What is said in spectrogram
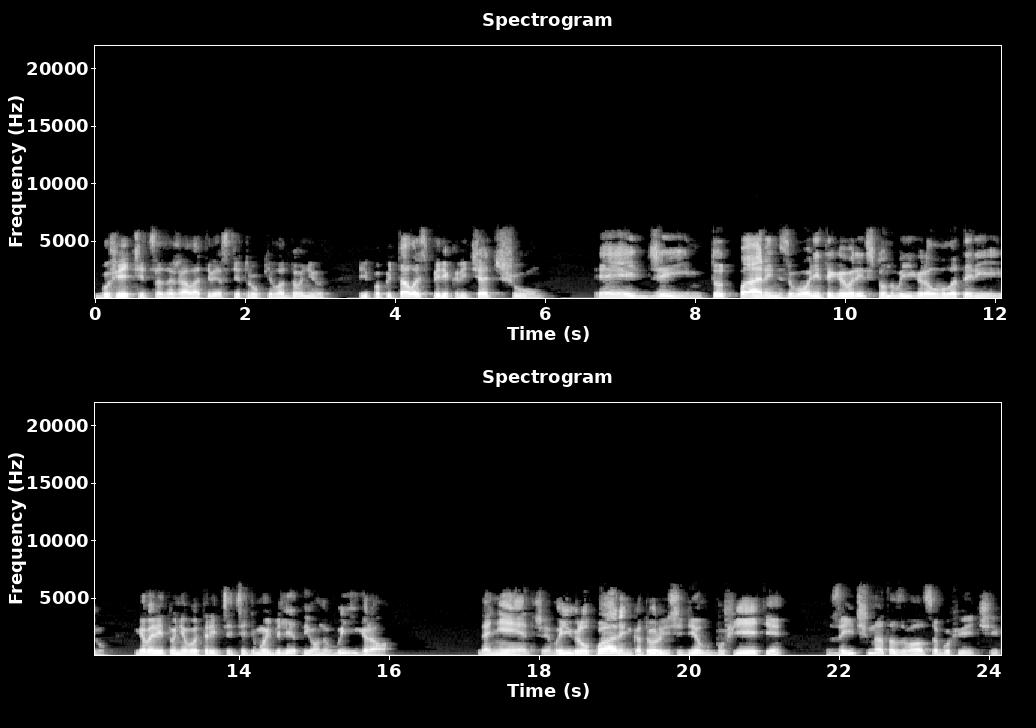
Буфетчица зажала отверстие трубки ладонью и попыталась перекричать шум. «Эй, Джим, тут парень звонит и говорит, что он выиграл в лотерею. Говорит, у него тридцать седьмой билет, и он выиграл». «Да нет же, выиграл парень, который сидел в буфете», — зычно отозвался буфетчик.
